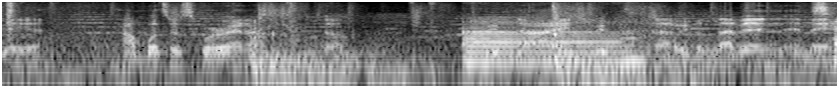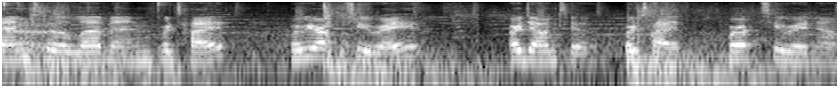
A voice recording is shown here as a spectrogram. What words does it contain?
Yeah, yeah. How, what's our score right now? So, we Uh, have nine. We have, uh, we have 11, and they 10 have. to 11. We're tied? We're up two, right? Or down two. We're tied. We're up two right now.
